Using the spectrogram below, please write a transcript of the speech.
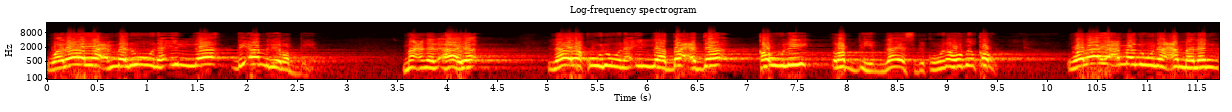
ولا يعملون إلا بأمر ربهم. معنى الآية لا يقولون إلا بعد قول ربهم. لا يسبقونه بالقول. ولا يعملون عملا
